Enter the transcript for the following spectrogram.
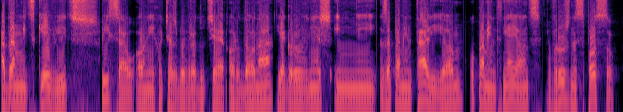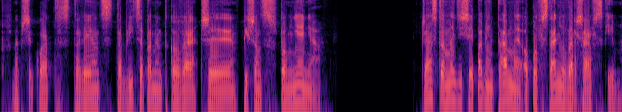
Adam Mickiewicz pisał o niej chociażby w Reducie Ordona, jak również inni zapamiętali ją, upamiętniając w różny sposób, na przykład stawiając tablice pamiątkowe czy pisząc wspomnienia. Często my dzisiaj pamiętamy o powstaniu warszawskim,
